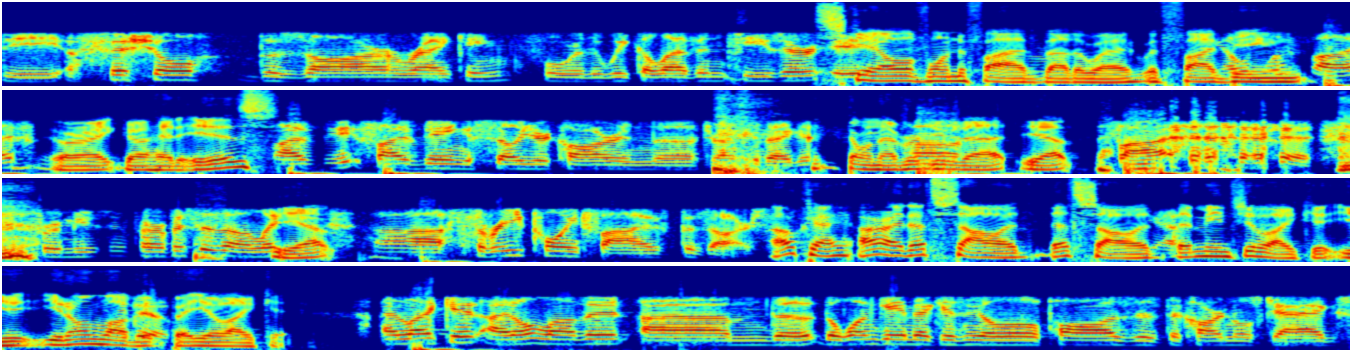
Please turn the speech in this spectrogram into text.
The official bizarre ranking for the Week 11 teaser is Scale of one to five, by the way, with five Scale being five. All right, go ahead. Is five, be- five being sell your car and uh, drive to Vegas. don't ever do Uh, that. Yep. Five for amusement purposes only. Yep. Uh, 3.5 bazaars. Okay. All right. That's solid. That's solid. Yeah. That means you like it. You you don't love I it, but you like it. I like it. I don't love it. Um, the the one game that gives me a little pause is the Cardinals Jags.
